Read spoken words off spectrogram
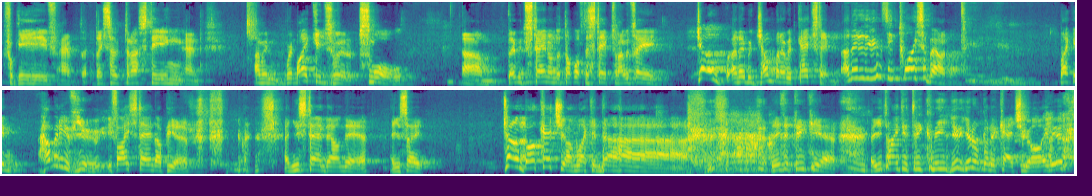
forgive. And they're so trusting. And I mean, when my kids were small, um, they would stand on the top of the steps and I would say, jump! And they would jump and I would catch them. And they didn't even think twice about it. Like in, how many of you, if I stand up here and you stand down there and you say, jump, I'll catch you. I'm like, nah, there's a trick here. Are you trying to trick me? You- You're not going to catch me, are you?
